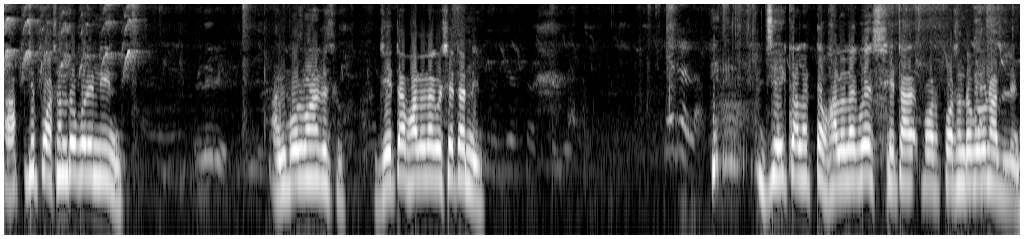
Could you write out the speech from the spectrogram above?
আপনি পছন্দ করে নিন। আমি বলব না কিছু। যেটা ভালো লাগবে সেটা নিন। যে কালারটা ভালো লাগবে সেটা পছন্দ করুন আর নিন।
